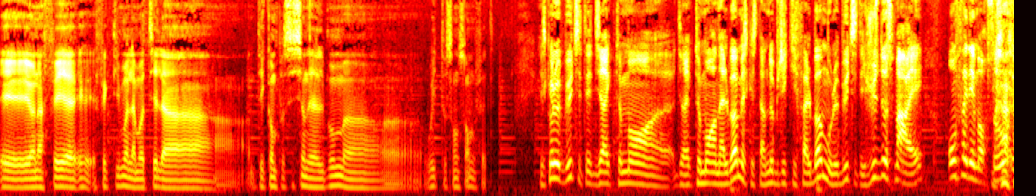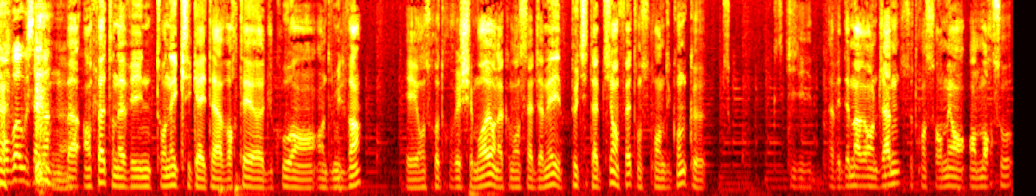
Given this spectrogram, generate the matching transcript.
Et on a fait euh, effectivement la moitié la décomposition de l'album, euh, oui, tous ensemble en fait. Est-ce que le but c'était directement, euh, directement un album? Est-ce que c'était un objectif album ou le but c'était juste de se marrer On fait des morceaux et on voit où ça va? Bah, en fait, on avait une tournée qui, qui a été avortée euh, du coup en, en 2020 et on se retrouvait chez moi et on a commencé à jammer. Et petit à petit en fait on se rendu compte que ce ce qui avait démarré en jam se transformait en, en morceaux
